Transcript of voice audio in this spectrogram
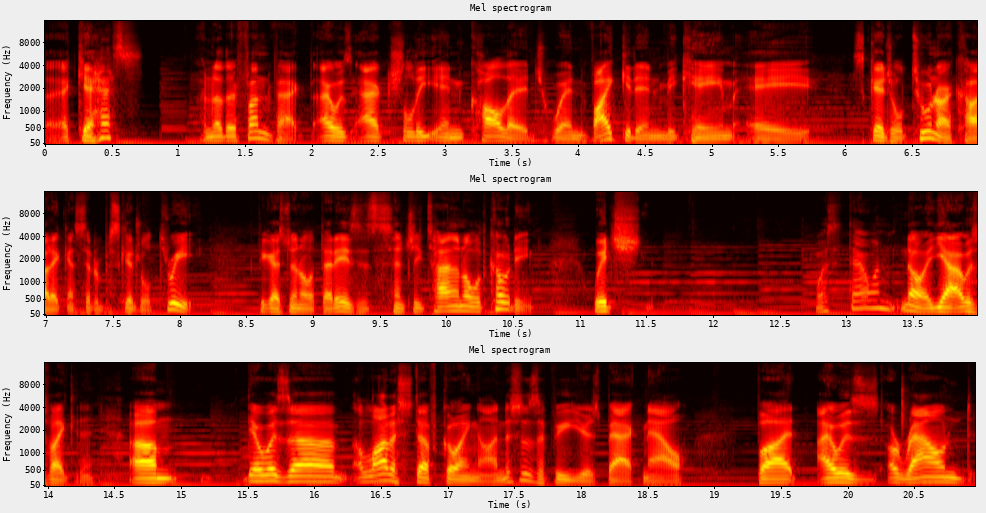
I guess. Another fun fact I was actually in college when Vicodin became a Schedule 2 narcotic instead of a Schedule 3. If you guys don't know what that is, it's essentially Tylenol with codeine, which. Was it that one? No, yeah, it was Vicodin. Um, there was uh, a lot of stuff going on. This was a few years back now, but I was around.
